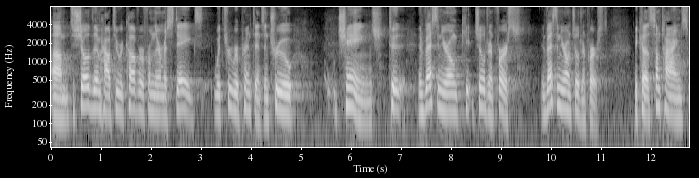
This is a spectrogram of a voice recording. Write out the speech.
Um, to show them how to recover from their mistakes with true repentance and true change, to invest in your own ki- children first. Invest in your own children first because sometimes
